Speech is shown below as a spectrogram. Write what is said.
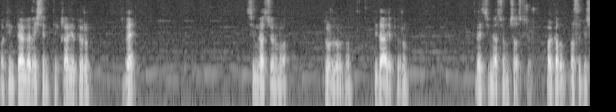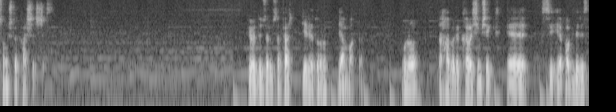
Bakın derleme işlemini tekrar yapıyorum ve simülasyonumu durdurdum. Bir daha yapıyorum ve simülasyonumu çalıştırıyorum. Bakalım nasıl bir sonuçla karşılaşacağız. Gördüğünüz üzere bu sefer geriye doğru yanmakta. Bunu daha böyle kara şimşek e, yapabiliriz.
